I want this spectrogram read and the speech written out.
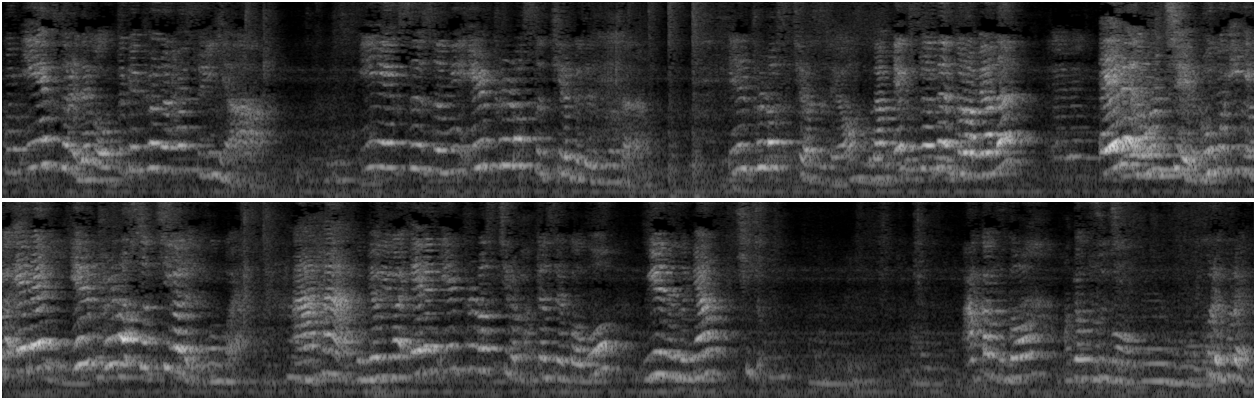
그럼 ex를 내가 어떻게 표현을 할 수 있냐? ex승이 1 플러스 t 이렇게 되는 거잖아. 1 플러스 t라 쓰세요. 그 다음 x는 그러면은 ln 옳지. 로그 e니까 ln 1 플러스 t가 되는 건 거야. 아하. 그럼 여기가 ln 1 플러스 t로 바뀌었을 거고 위에는 그냥 t죠. 아까 그거 역수지. 그래 그래.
